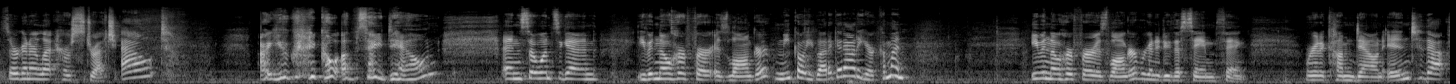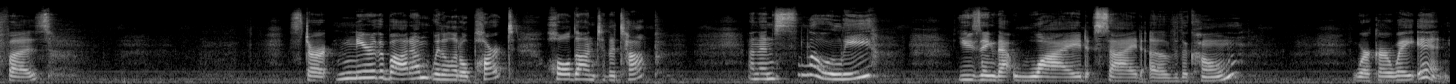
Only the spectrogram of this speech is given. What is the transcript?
So we're gonna let her stretch out. Are you gonna go upside down? And so once again, even though her fur is longer, Miko, you gotta get out of here, come on. Even though her fur is longer, we're gonna do the same thing. We're gonna come down into that fuzz, Start near the bottom with a little part, hold on to the top, and then slowly, using that wide side of the comb, work our way in.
